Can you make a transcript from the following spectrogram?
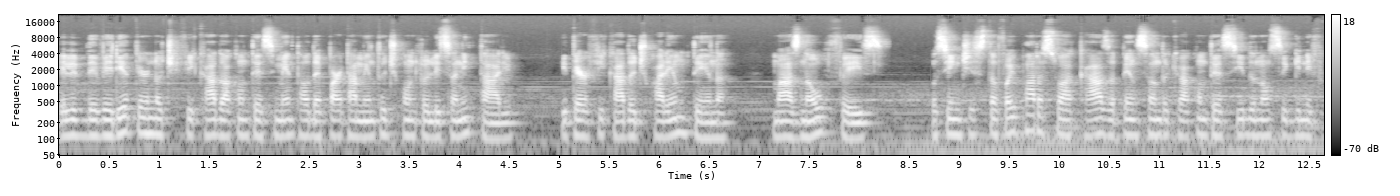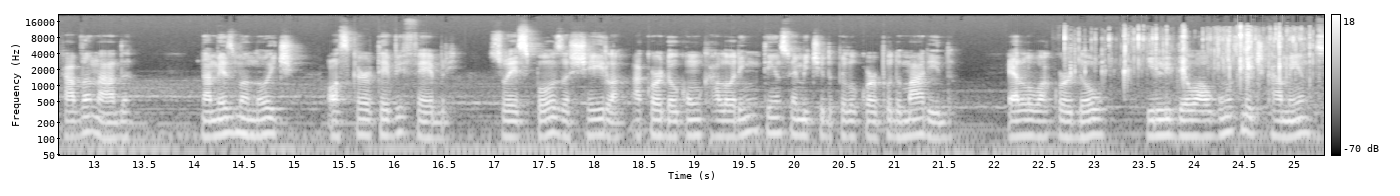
Ele deveria ter notificado o acontecimento ao Departamento de Controle Sanitário e ter ficado de quarentena, mas não o fez. O cientista foi para sua casa pensando que o acontecido não significava nada. Na mesma noite, Oscar teve febre. Sua esposa, Sheila, acordou com o calor intenso emitido pelo corpo do marido. Ela o acordou e lhe deu alguns medicamentos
